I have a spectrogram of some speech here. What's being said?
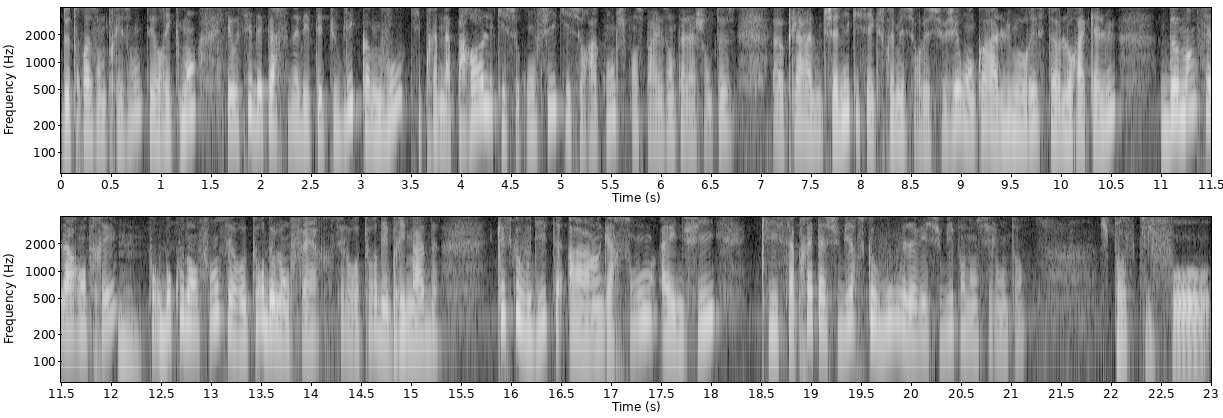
de 3 ans de prison théoriquement. Il y a aussi des personnalités publiques comme vous qui prennent la parole, qui se confient, qui se racontent. Je pense par exemple à la chanteuse euh, Clara Luciani qui s'est exprimée sur le sujet ou encore à l'humoriste Laura Calu. Demain, c'est la rentrée. Mm. Pour beaucoup d'enfants, c'est le retour de l'enfer, c'est le retour des brimades. Qu'est-ce que vous dites à un garçon, à une fille qui s'apprête à subir ce que vous, vous avez subi pendant si longtemps? Je pense qu'il faut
